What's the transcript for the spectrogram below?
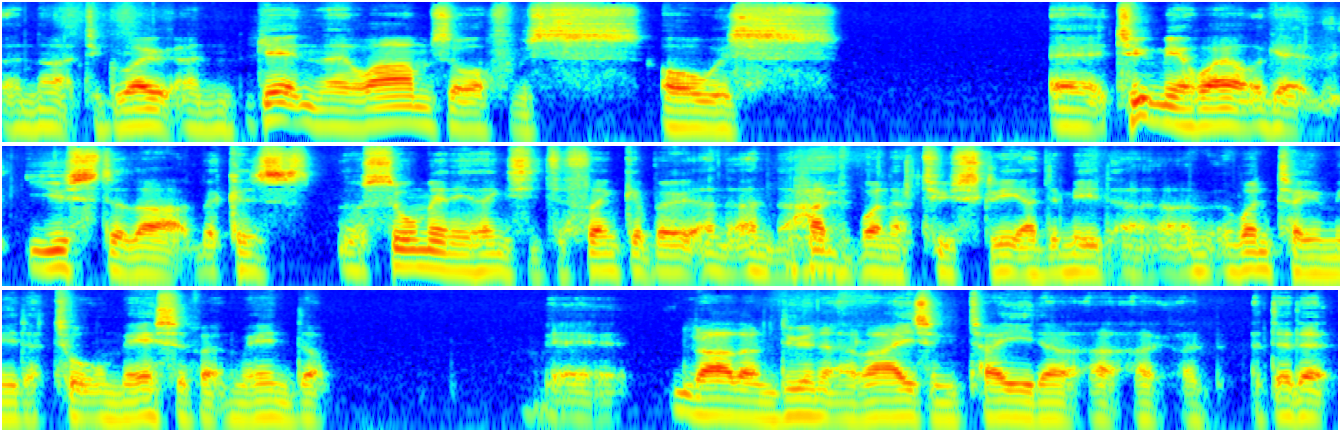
and that to go out and getting the lambs off was always. Uh, it took me a while to get used to that because there were so many things you had to think about, and, and I had one or two scrape. I'd made uh, one time made a total mess of it, and we ended up uh, rather than doing it at a rising tide, I, I, I, I did it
